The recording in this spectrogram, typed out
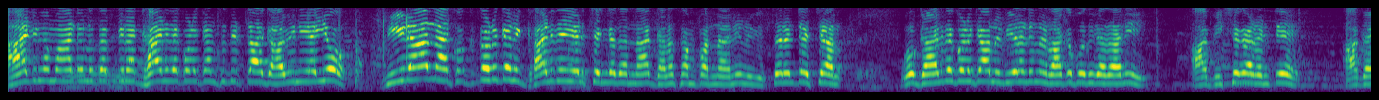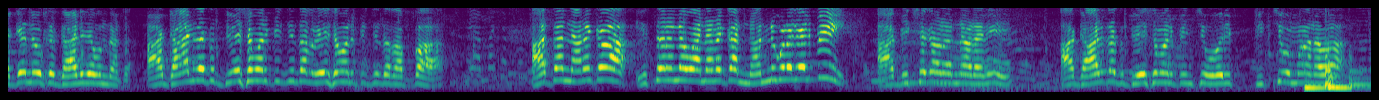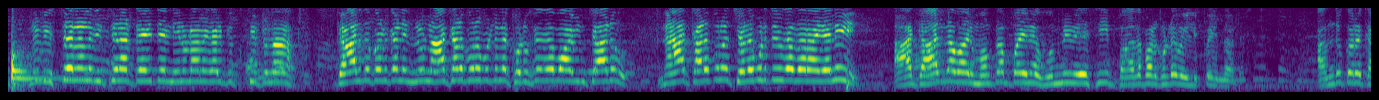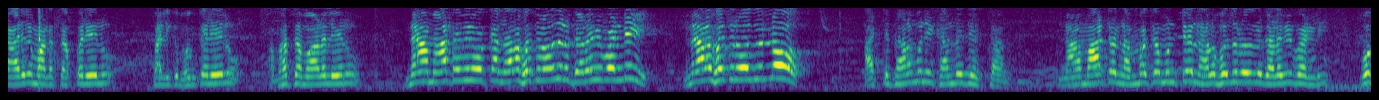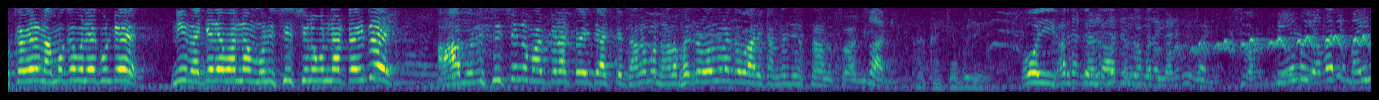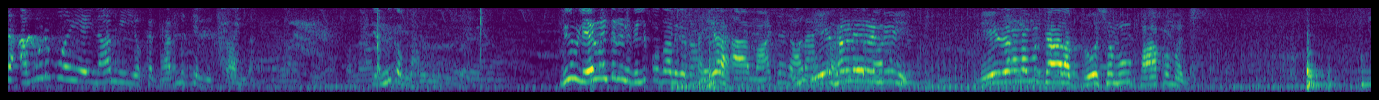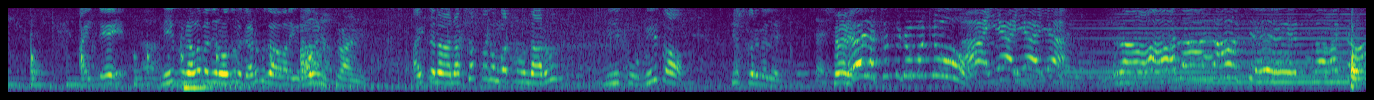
ఆడిన మాటలు తప్పిన గాడిద కొడుకంచు తిట్టా గావిని అయ్యో! వీడా నా కుక్క కొడుకని గాడిద ఏడ్చం కదన్నా ఘన సంపన్న అని నువ్వు ఇస్తానంటే వచ్చాను. ఓ గాడిద కొడుక నువ్వు వీరంటే నేను రాకపోదు కదా అని ఆ భిక్షగాడంటే ఆ దగ్గరనే ఒక గాడిద ఉందట. ఆ గాడిదకు ద్వేషం అనిపించిందా రేషం అనిపించిందా రబ్బా? అతను అనక ఇస్తానన్న వాడిని అనక నన్ను కూడా కలిపి ఆ భిక్షగాడు అన్నాడని ఆ గాడిదకు ద్వేషం అనిపించి ఓరి పిచ్చి మానవా నువ్వు ఇస్తానన్నది ఇచ్చినట్టయితే నేను నన్ను కలిపి తిట్టునా? గాడిద కొడుకని నువ్వు నా కడుపులో పుట్టిన కొడుకుగా భావించాడు నా కడుపులో చెడబుడుతుంది కదరా అని ఆ గాడిద వారి ముఖం పైన ఉమ్మి వేసి బాధపడకుండా వెళ్ళిపోయిందట. అందుకొరకు ఆడిన మాట తప్పలేను పలికి బొంకలేను అబద్ధం ఆడలేను నా మాట మీద ఒక నలభై రోజులు గడవివ్వండి. నలభై రోజుల్లో అట్టి ధనము నీకు అందజేస్తాను. నా మాట నమ్మకం ఉంటే నలభై రోజులు గడవివ్వండి. ఒక్కవేళ నమ్మకం లేకుంటే నీ దగ్గర ఏమన్నా ముని శిష్యులు ఉన్నట్టయితే ఆ ముని శిష్యుని పంపినట్టయితే అట్టి ధనము నలభై రోజులకు వారికి అందజేస్తాను స్వామి. స్వామి. ఓ ఈ హరిశ్చంద్ర చంద్రమతి. మేము ఎవరిమైనా అమ్ముడు పోయినా మీ యొక్క ధర్మ చెల్లిస్తాము ఎందుకమ్మా? మీరు లేదంటే నేను వెళ్ళిపోతాను కదా. అయ్యా ఆ మాట రాదా? లేదనడము చాలా దోషము పాపం అది. అయితే మీకు నలభై రోజులు గడువు కావాలి కదా? అవును స్వామి. అయితే నా నక్షత్రం బట్లు ఉన్నారు. మీకు మీతో తీసుకుని వెళ్ళండి. సరే. ఏ నక్షత్రం బట్లు ఆ, అయ్యా అయ్యా అయ్యా. రాధా నా చేట్లాగా,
